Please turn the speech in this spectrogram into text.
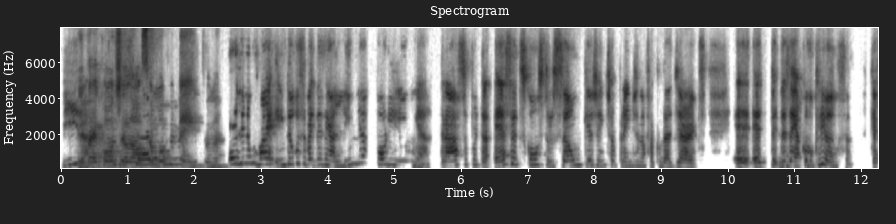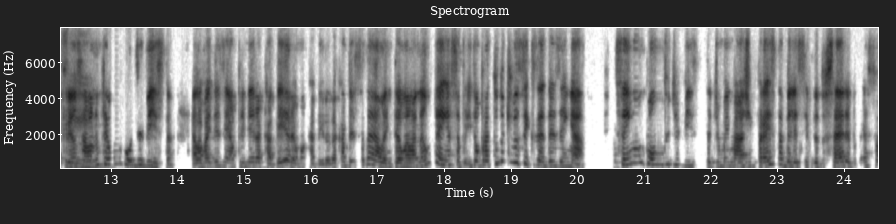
vira, e vai congelar o seu movimento, né? Ele não vai. Então você vai desenhar linha por linha, traço por traço. Essa é a desconstrução que a gente aprende na faculdade de artes. É, é desenhar como criança. Que a criança ela não tem um ponto de vista. Ela vai desenhar a primeira cadeira, é uma cadeira da cabeça dela. Então ela não tem essa. Então para tudo que você quiser desenhar sem um ponto de vista de uma imagem pré-estabelecida do cérebro, é só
